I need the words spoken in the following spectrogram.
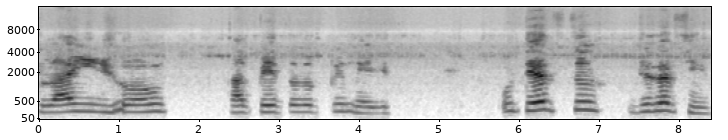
lá em João, capítulo 1. O texto diz assim:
